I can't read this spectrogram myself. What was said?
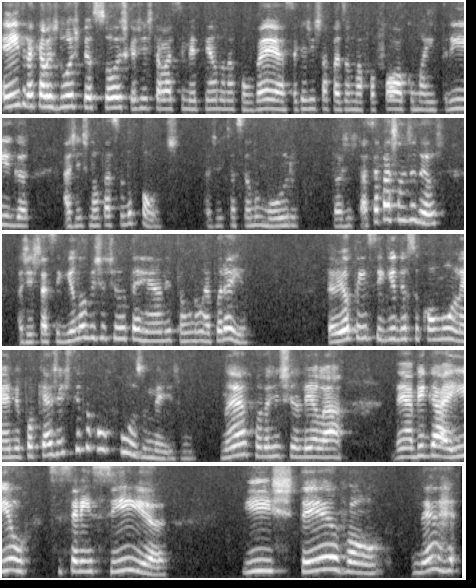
entre aquelas duas pessoas que a gente está lá se metendo na conversa, que a gente está fazendo uma fofoca, uma intriga, a gente não está sendo ponte, a gente está sendo muro, então a gente está se afastando de Deus, a gente está seguindo o objetivo terreno, então não é por aí. Então eu tenho seguido isso como um leme, porque a gente fica confuso mesmo, né? Quando a gente lê lá, né, Abigail se silencia e Estevão, né,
